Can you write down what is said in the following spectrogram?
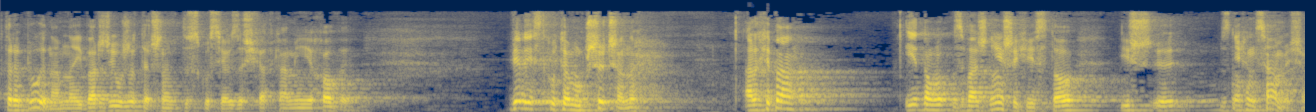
które były nam najbardziej użyteczne w dyskusjach ze świadkami Jehowy. Wiele jest ku temu przyczyn, ale chyba jedną z ważniejszych jest to, iż y, zniechęcamy się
